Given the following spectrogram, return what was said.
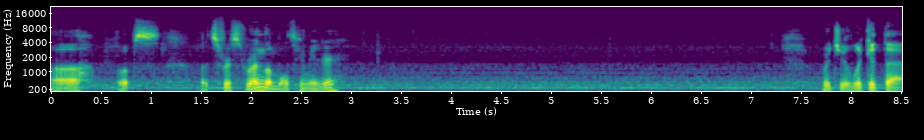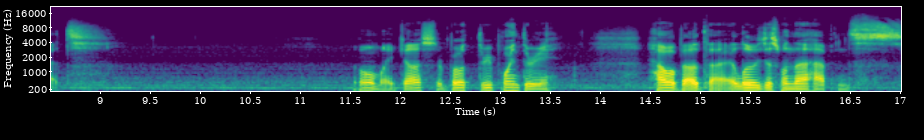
Uh, whoops. Let's first run the multimeter. Would you look at that? Oh my gosh, they're both 3.3. How about that? I love it just when that happens.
